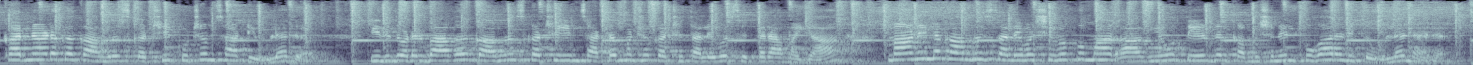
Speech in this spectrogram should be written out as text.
கர்நாடக காங்கிரஸ் கட்சி குற்றம் சாட்டியுள்ளது. இது தொடர்பாக காங்கிரஸ் கட்சியின் சட்டமன்ற கட்சி தலைவர் சித்தராமையா மாநில காங்கிரஸ் தலைவர் சிவகுமார் ஆகியோர் தேர்தல் கமிஷனில் புகார் அளித்து உள்ளனர்.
